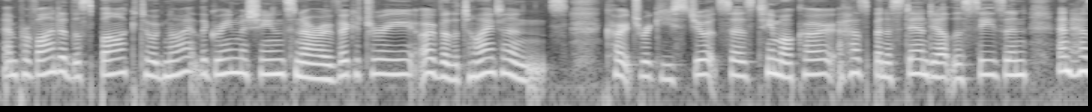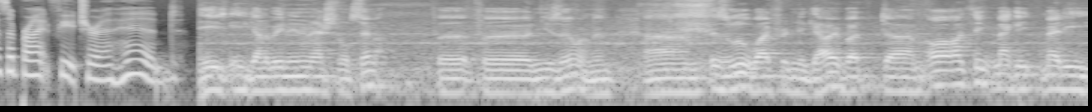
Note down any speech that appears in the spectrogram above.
and provided the spark to ignite the Green Machine's narrow victory over the Titans. Coach Ricky Stuart says Timoko has been a standout this season and has a bright future ahead. He's, he's going to be an international centre for, for New Zealand. And um, there's a little way for him to go, but um, I think Maggie, Matty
